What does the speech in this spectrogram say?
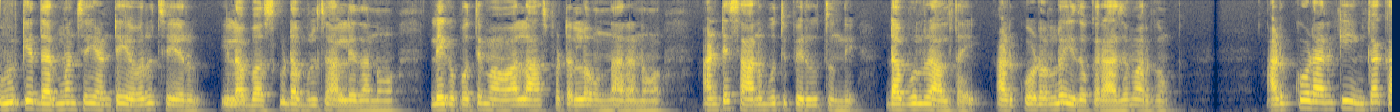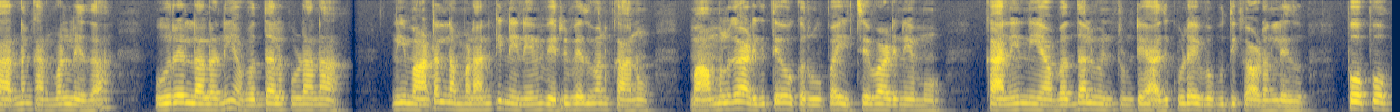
ఊరికే ధర్మం చేయి అంటే ఎవరు చేయరు. ఇలా బస్సుకు డబ్బులు చాలలేదనో లేకపోతే మా వాళ్ళు హాస్పిటల్లో ఉన్నారనో అంటే సానుభూతి పెరుగుతుంది. డబ్బులు రాలుతాయి. అడుక్కోవడంలో ఇదొక రాజమార్గం. అడుక్కోవడానికి ఇంకా కారణం కనబడలేదా? ఊరెళ్ళాలని అబద్ధాలు కూడానా? నీ మాటలు నమ్మడానికి నేనేం వెర్రివేదవని కాను. మామూలుగా అడిగితే ఒక రూపాయి ఇచ్చేవాడినేమో. కానీ నీ అబద్ధాలు వింటుంటే అది కూడా ఇవ్వబుద్ధి కావడం లేదు. పో పో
